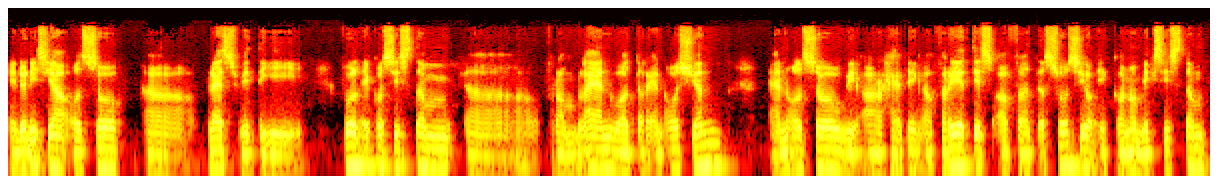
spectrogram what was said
Indonesia also blessed with the full ecosystem uh, from land, water, and ocean and also we are having a varieties of uh, the socio-economic system.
